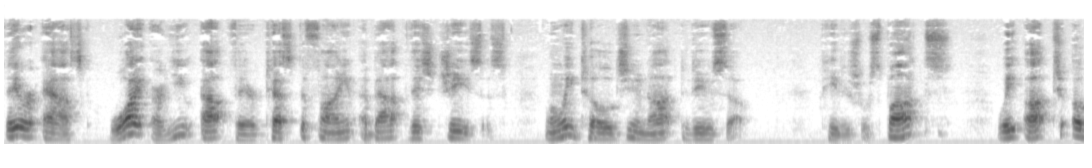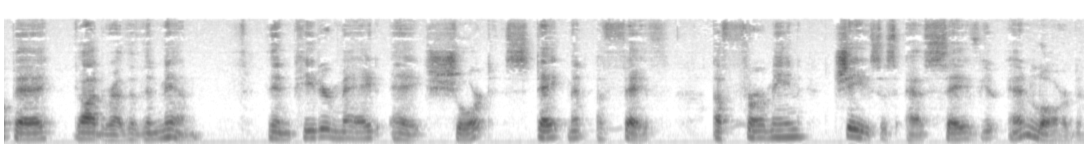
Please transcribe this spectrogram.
they were asked, Why are you out there testifying about this Jesus when we told you not to do so? Peter's response, we ought to obey God rather than men. Then Peter made a short statement of faith, affirming Jesus as Savior and Lord.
